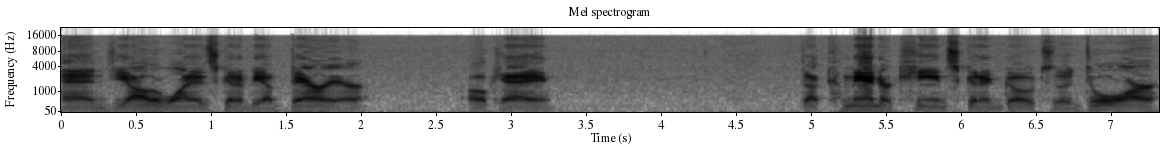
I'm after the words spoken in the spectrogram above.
and the other one is going to be a barrier. Okay? The Commander Keen's going to go to the door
